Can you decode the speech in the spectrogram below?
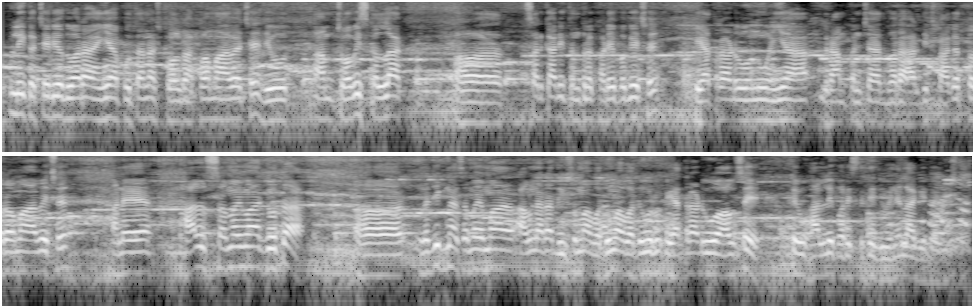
ઉપલી કચેરીઓ દ્વારા અહીંયા પોતાના સ્ટોલ રાખવામાં આવ્યા છે, જેઓ આમ ચોવીસ કલાક સરકારી તંત્ર ખડે પગે છે. યાત્રાળુઓનું અહીંયા ગ્રામ પંચાયત દ્વારા હાર્દિક સ્વાગત કરવામાં આવે છે. અને હાલ સમયમાં જોતાં નજીકના સમયમાં આવનારા દિવસોમાં વધુમાં વધુ યાત્રાળુઓ આવશે તેવું હાલની પરિસ્થિતિ જોઈને લાગી રહ્યું છે.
